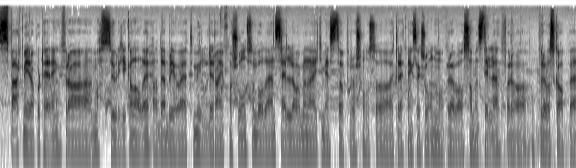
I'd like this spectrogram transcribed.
svært mye rapportering fra masse ulike kanaler. og Det blir jo et mylder av informasjon som både en selv og men ikke minst operasjons- og etterretningsseksjonen må prøve å sammenstille for å prøve å skape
